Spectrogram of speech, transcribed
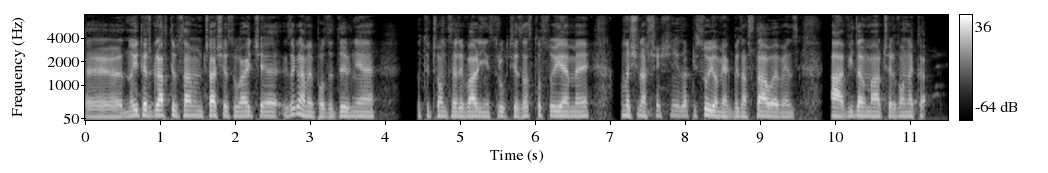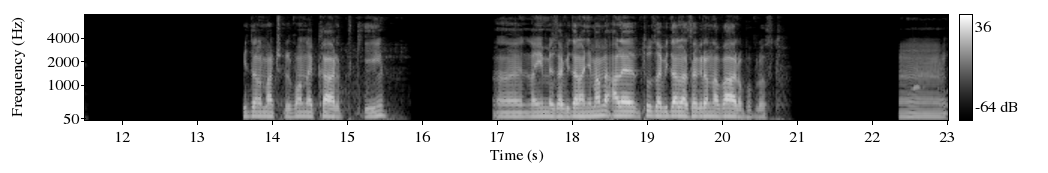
E, no i też gra w tym samym czasie, słuchajcie, zagramy pozytywnie. Dotyczące rywali instrukcje zastosujemy. One się na szczęście nie zapisują jakby na stałe, więc. A, Widal ma czerwone. Ka... Widal ma czerwone kartki. E, No i my za Widala nie mamy, ale tu za Widala zagra Navarro po prostu. Mm,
